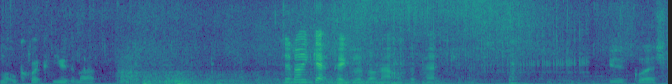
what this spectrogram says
little quick view of the map. Did I get Piglodon out of the pet chest? Good question.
